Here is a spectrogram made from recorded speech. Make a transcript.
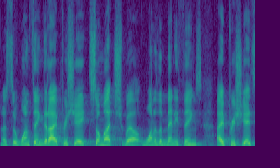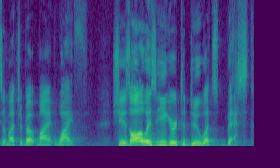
That's the one thing that I appreciate so much, well, one of the many things I appreciate so much about my wife. She is always eager to do what's best.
